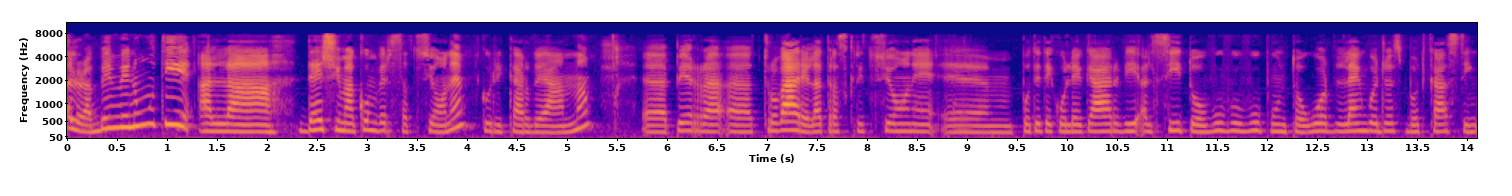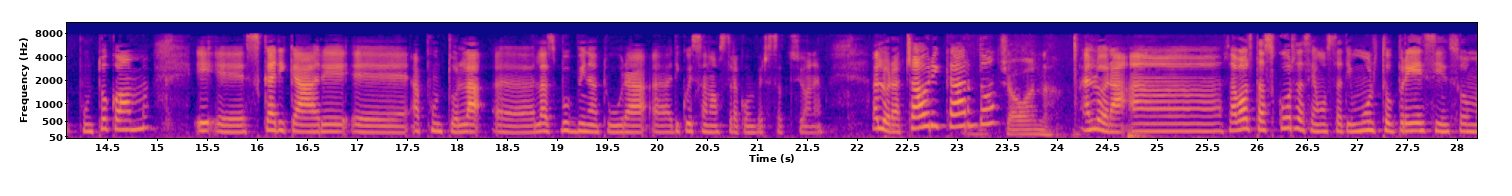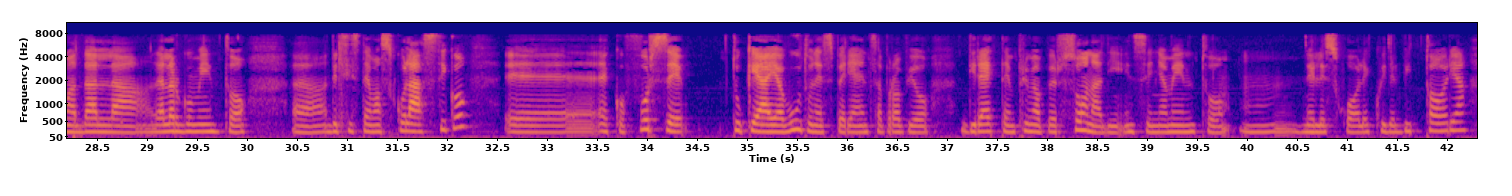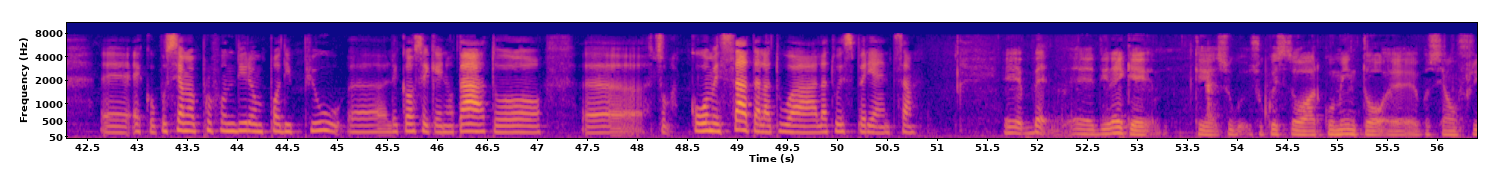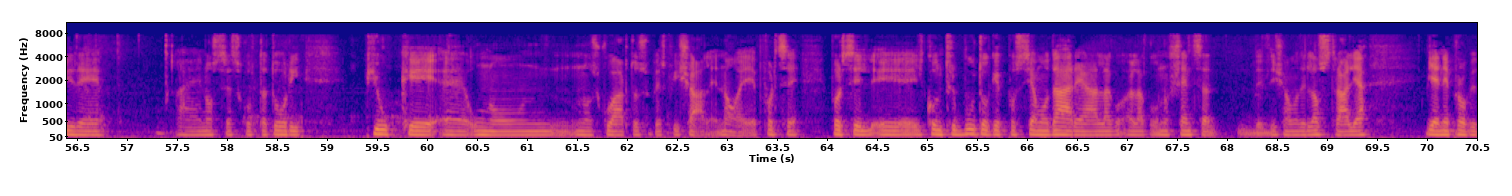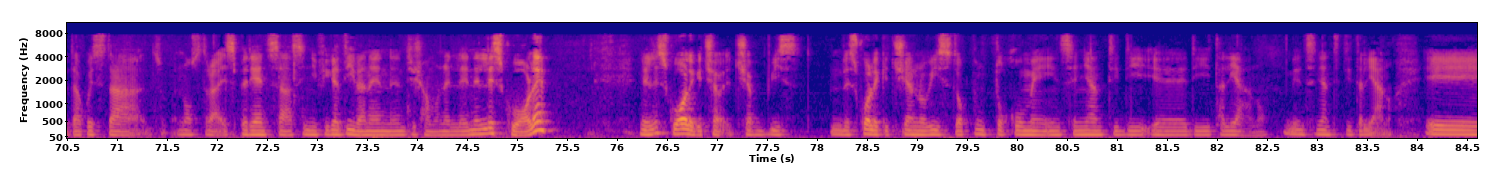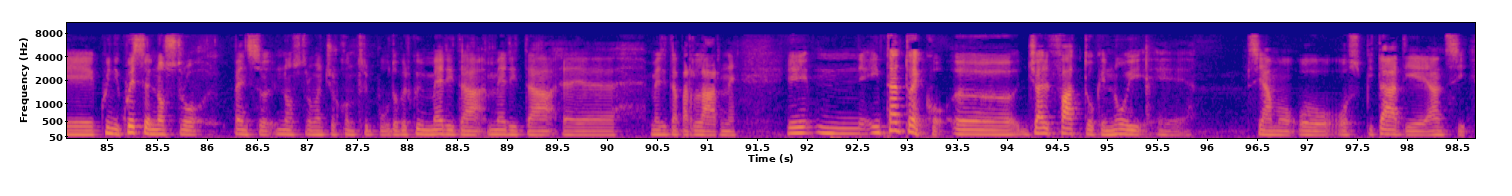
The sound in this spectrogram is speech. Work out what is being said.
Allora, benvenuti alla decima conversazione con Riccardo e Anna. Eh, per eh, trovare la trascrizione ehm, potete collegarvi al sito www.worldlanguagesbroadcasting.com e eh, scaricare eh, appunto la, la sbobbinatura di questa nostra conversazione. Allora, ciao Riccardo. Ciao Anna. Allora, uh, la volta scorsa siamo stati molto presi, insomma, dalla, dall'argomento uh, del sistema scolastico. Eh, ecco, forse tu che hai avuto un'esperienza proprio diretta in prima persona di insegnamento mh, mm, nelle scuole qui del Vittoria, eh, ecco, possiamo approfondire un po' di più eh, le cose che hai notato, eh, insomma, è stata la tua, la tua esperienza? Eh, beh, eh, direi che, che su, su, questo argomento eh, possiamo offrire ai nostri ascoltatori più che eh, uno, uno, sguardo superficiale, no? Forse, forse il, eh, il, contributo che possiamo dare alla, alla conoscenza de, diciamo, dell'Australia viene proprio da questa insomma, nostra esperienza significativa nel, diciamo, nelle, nelle, scuole, nelle scuole che ci ha, ci ha visto le scuole che ci hanno visto appunto come insegnanti di, eh, di italiano, insegnanti di italiano. E quindi questo è il nostro penso, il nostro maggior contributo, per cui merita, merita, eh, merita parlarne. E, mh, intanto ecco, eh, già il fatto che noi eh, siamo o, ospitati e anzi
